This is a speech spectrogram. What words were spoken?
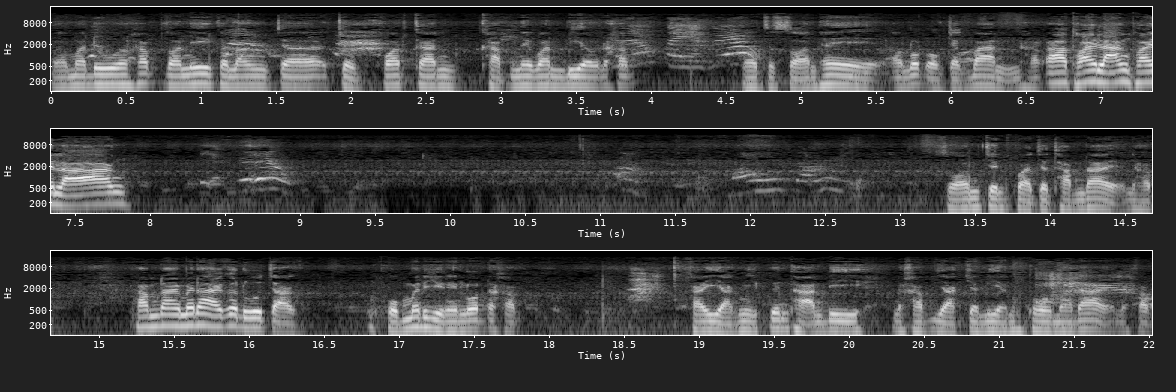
เรามาดูนะครับ ตอนนี้กำลังจะจบคอร์สการขับในวันเดียวนะครับ เราจะสอนให้เอารถออกจากบ้านนะครับอ้าวถอยหลังถอยหลังสอนจนกว่าจะทำได้นะครับทำได้ไม่ได้ก็ดูจากผมไม่ได้อยู่ในรถนะครับ ใครอยากมีพื้นฐานดีนะครับ อยากจะเรียนโทรมาได้นะครับ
